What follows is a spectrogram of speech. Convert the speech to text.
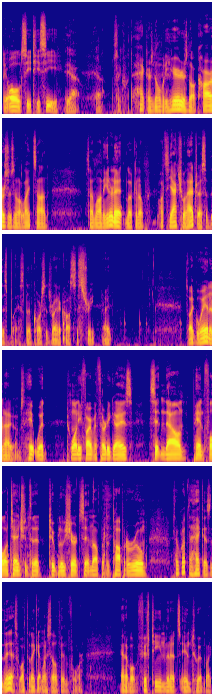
the old CTC. Yeah. Yeah. It's like, what the heck? There's nobody here. There's no cars. There's no lights on. So I'm on the internet looking up what's the actual address of this place. And of course, it's right across the street, right? So I go in and I was hit with 25 or 30 guys sitting down, paying full attention to the two blue shirts sitting up at the top of the room. It's like, what the heck is this? What did I get myself in for? And about 15 minutes into it, I'm like,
